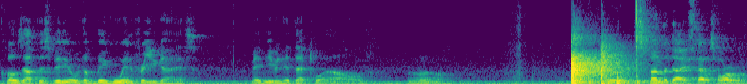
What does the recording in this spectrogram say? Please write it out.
Close out this video with a big win for you guys. Maybe even hit that 12. Oh. Spun the dice. That was horrible.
